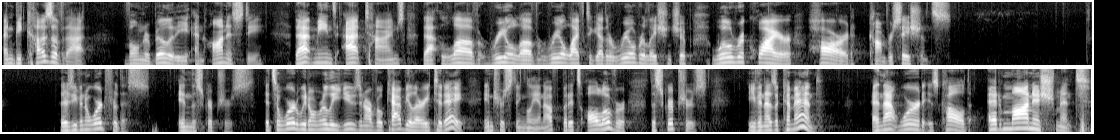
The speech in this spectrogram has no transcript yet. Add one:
And because of that, vulnerability and honesty that means at times that love, real love, real life together, real relationship will require hard conversations. There's even a word for this in the scriptures. It's a word we don't really use in our vocabulary today, interestingly enough, but it's all over the scriptures, even as a command. And that word is called admonishment.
